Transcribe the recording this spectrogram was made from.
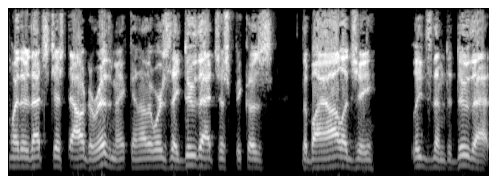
whether that's just algorithmic. In other words, they do that just because the biology leads them to do that.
